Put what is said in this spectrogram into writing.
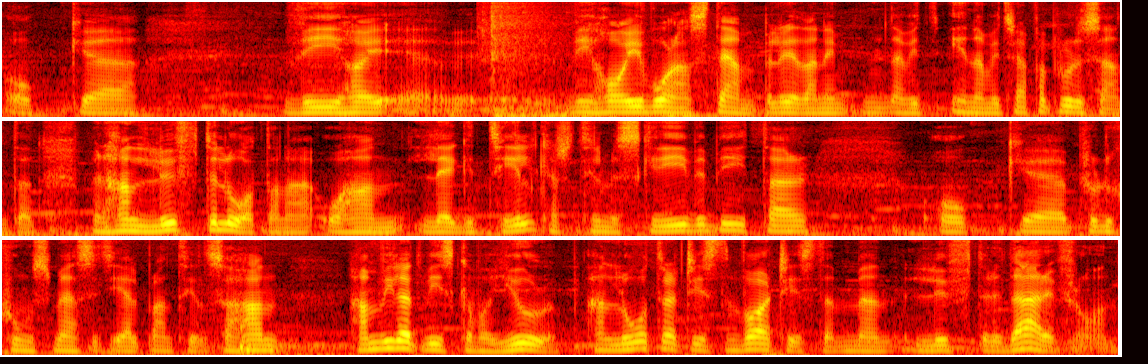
och eh, vi har, eh, vi har ju våran stämpel redan när vi, innan vi träffar producenten. Men han lyfter låtarna och han lägger till, kanske till och med skriver bitar och produktionsmässigt hjälper han till. Så han, han vill att vi ska vara Europe. Han låter artisten vara artisten men lyfter det därifrån.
